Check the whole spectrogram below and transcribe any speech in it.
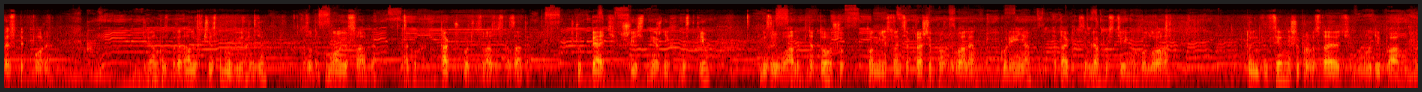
без підпори. Ділянку зберігали в чистому вигляді за допомогою сапи. Також, також хочу зразу сказати, що 5-6 нижніх листків ми зривали для того, щоб промені сонця краще прогрівали коріння, а так як земля постійно волога, то інтенсивніше проростають молоді пагони,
